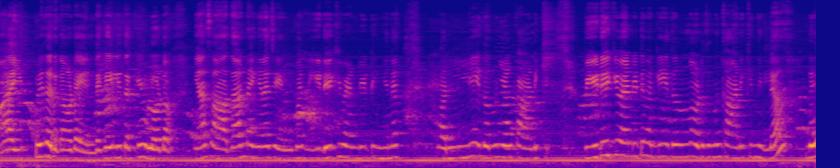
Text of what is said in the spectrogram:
വൈപ്പ് ചെയ്തെടുക്കാം കേട്ടോ. എന്റെ കയ്യിൽ ഇതൊക്കെ ഉള്ളൂ കേട്ടോ. ഞാൻ സാധാരണ ഇങ്ങനെ ചെയ്യുമ്പോൾ വീഡിയോയ്ക്ക് വേണ്ടിയിട്ട് ഇങ്ങനെ വലിയ ഇതൊന്നും ഞാൻ കാണിക്കും. വീഡിയോയ്ക്ക് വേണ്ടിയിട്ട് വലിയ ഇതൊന്നും അടുത്തൊന്നും കാണിക്കുന്നില്ല. ദേ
